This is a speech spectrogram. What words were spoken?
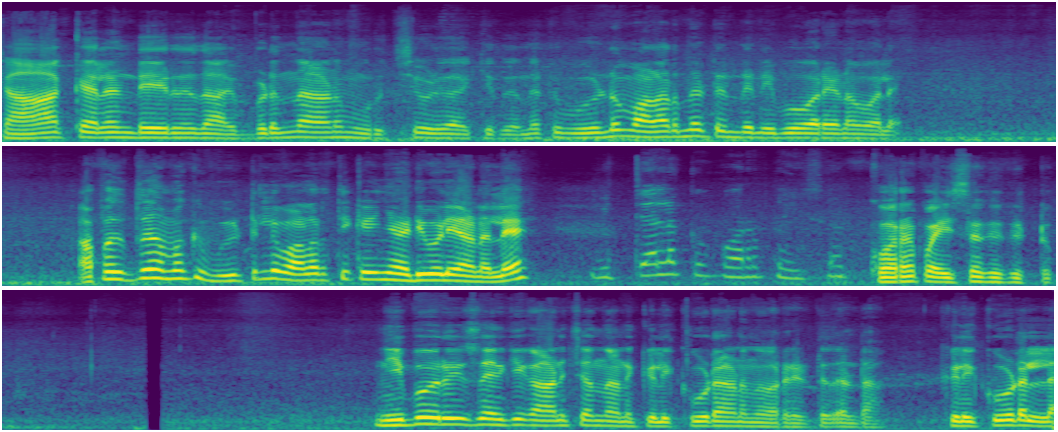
ചാക്കല ഉണ്ടായിരുന്നത് ഇവിടെ നിന്നാണ് മുറിച്ച് ഒഴിവാക്കിയത്. എന്നിട്ട് വീണ്ടും വളർന്നിട്ടുണ്ട് നിബു പറയണ പോലെ. അപ്പൊ ഇത് നമുക്ക് വീട്ടിൽ വളർത്തി കഴിഞ്ഞാൽ അടിപൊളിയാണല്ലേ? കുറെ പൈസ ഒക്കെ കിട്ടും. നിപു ഒരു ദിവസം എനിക്ക് കാണിച്ചു തന്നാണ് കിളിക്കൂടാണെന്ന് പറഞ്ഞിട്ട് കേട്ടാ കിളിക്കൂടല്ല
